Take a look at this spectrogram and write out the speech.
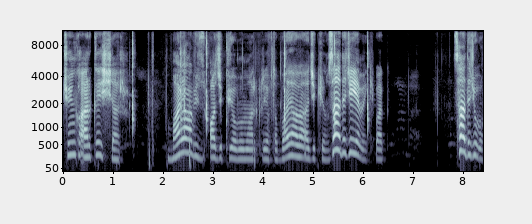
Çünkü arkadaşlar bayağı bir acıkıyor bu Minecraft'ta. Bayağı bir acıkıyorum. Sadece yemek bak. Sadece bu.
